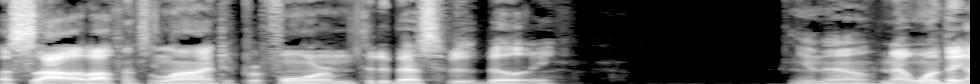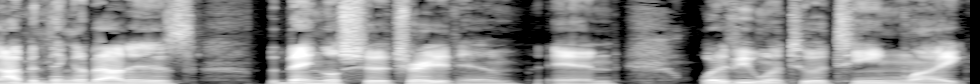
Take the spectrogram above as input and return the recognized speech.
a solid offensive line to perform to the best of his ability. You know, now one thing I've been thinking about is the Bengals should have traded him. And what if he went to a team like,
